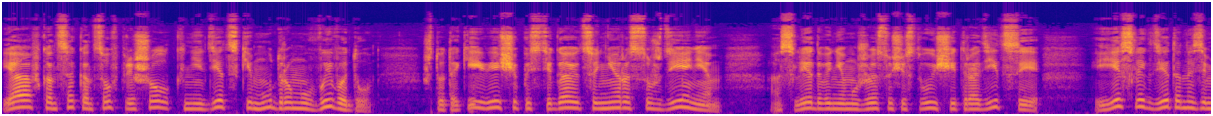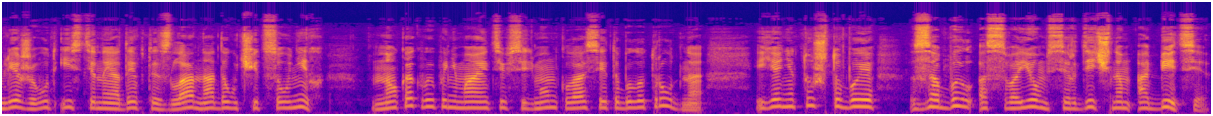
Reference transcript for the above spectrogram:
я в конце концов пришел к недетски мудрому выводу, что такие вещи постигаются не рассуждением, а следованием уже существующей традиции, и если где-то на земле живут истинные адепты зла, надо учиться у них. Но, как вы понимаете, в седьмом классе это было трудно, и я не то чтобы забыл о своем сердечном обете,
